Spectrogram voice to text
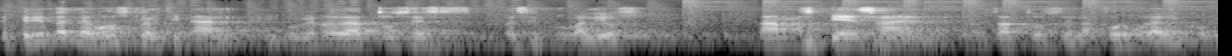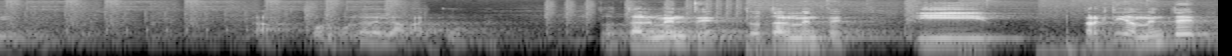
dependiendo del negocio, al final, el gobierno de datos es, puede ser muy valioso. Nada más piensa en los datos de la fórmula del COVID, la fórmula de la vacuna. Totalmente, totalmente. Y prácticamente,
